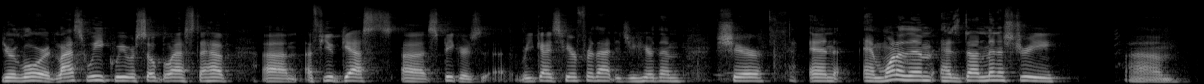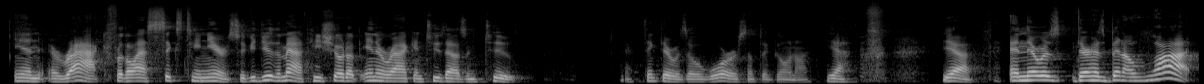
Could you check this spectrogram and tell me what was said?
your Lord. Last week, we were so blessed to have um, a few guests uh, speakers. Were you guys here for that? Did you hear them share? And, and one of them has done ministry um, in Iraq for the last 16 years. So if you do the math, he showed up in Iraq in 2002. I think there was a war or something going on. Yeah. yeah. And there was there has been a lot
